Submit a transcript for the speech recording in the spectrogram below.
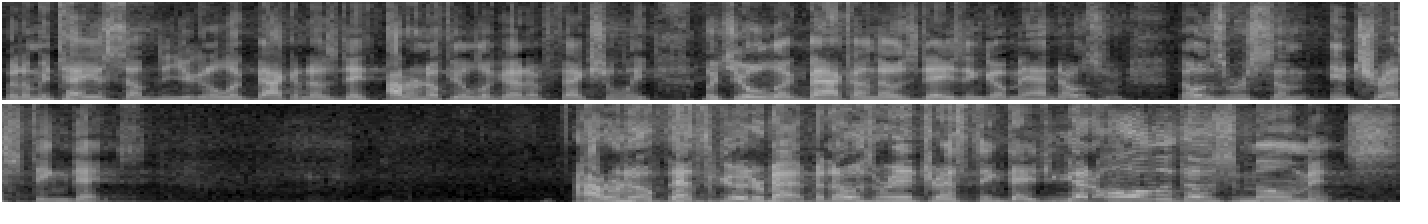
But let me tell you something. You're going to look back on those days. I don't know if you'll look at it affectionately, but you'll look back on those days and go, man, those, those were some interesting days. I don't know if that's good or bad, but those were interesting days. You got all of those moments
